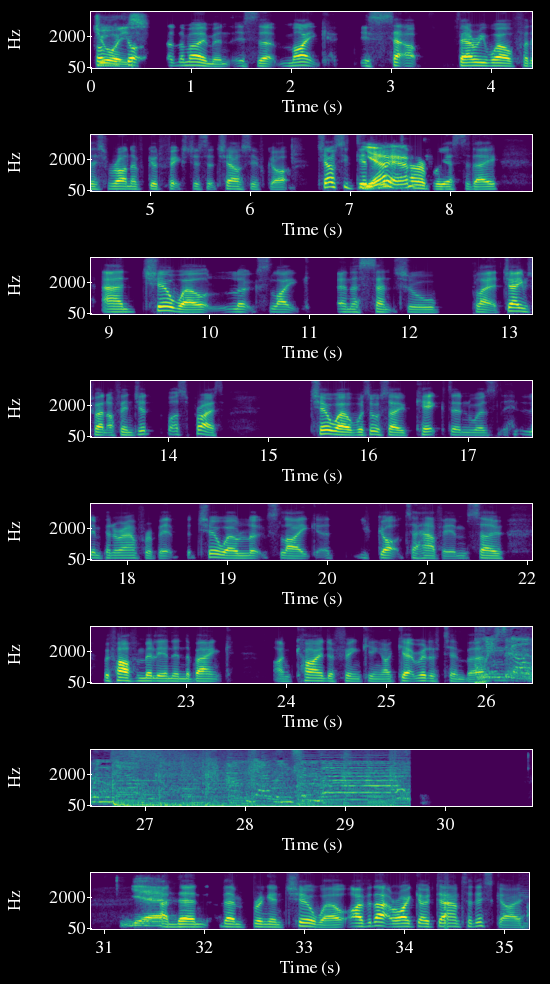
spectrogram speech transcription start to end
problem Joys. got at the moment is that Mike is set up very well for this run of good fixtures that Chelsea have got. Chelsea didn't Yeah, look I am. terrible yesterday, and Chilwell looks like an essential player. James went off injured. What a surprise! Chilwell was also kicked and was limping around for a bit, but Chilwell looks like a, you've got to have him. So, with half a million in the bank, I'm kind of thinking I get rid of Timber. It's going down. I'm yelling timber. yeah, and then then bring in Chilwell. Either that or I go down to this guy.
